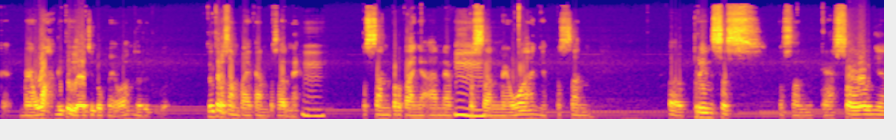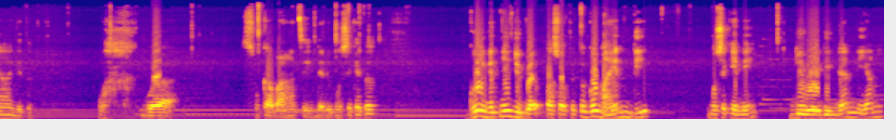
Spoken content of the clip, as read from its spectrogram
kayak mewah gitu ya cukup mewah menurut gua itu tersampaikan pesannya Mm-mm. pesan pertanyaannya Hmm. pesan mewahnya pesan uh, princess pesan castle-nya gitu wah gua suka banget sih dari musik itu gue ingetnya juga pas waktu itu gue main di musik ini di weddingan yang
